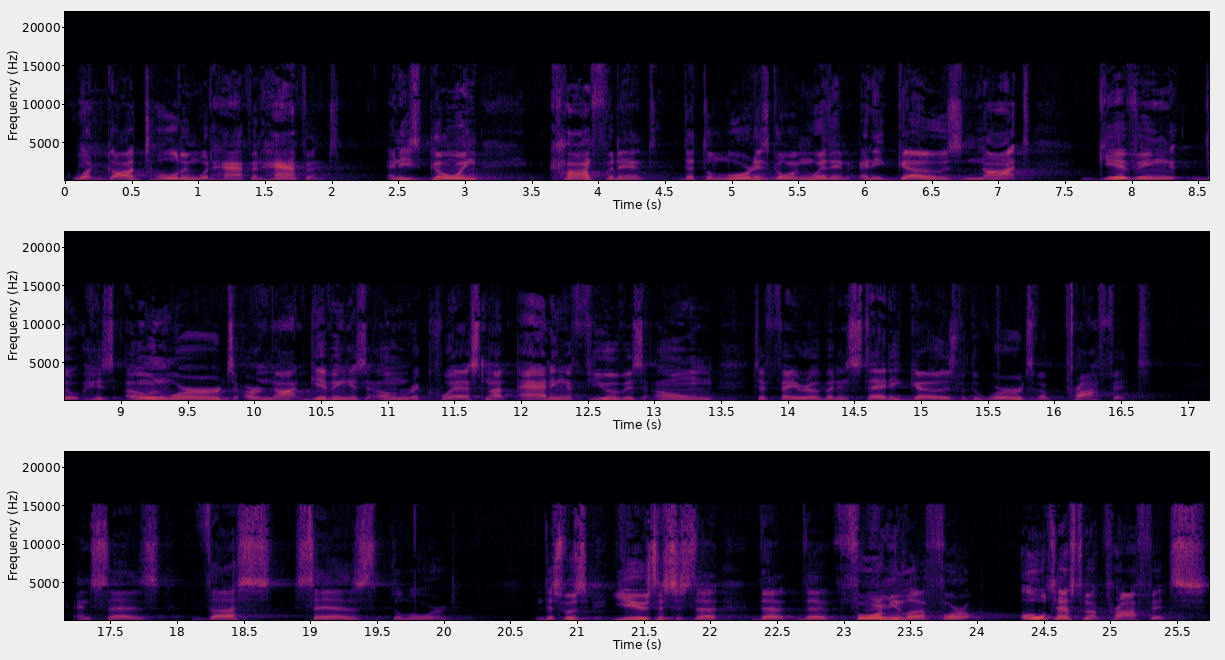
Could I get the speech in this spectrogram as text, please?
what God told him would happen happened. And he's going confident that the Lord is going with him. And he goes not giving the, his own words or not giving his own request, not adding a few of his own to Pharaoh, but instead he goes with the words of a prophet and says, Thus says the Lord. And this was used, this is the, the, the formula for Old Testament prophets.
